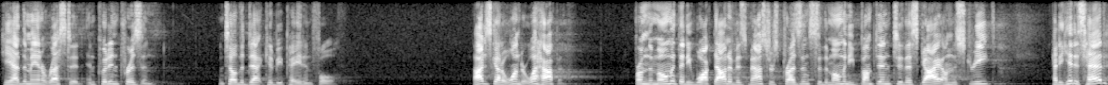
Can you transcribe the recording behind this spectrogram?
he had the man arrested and put in prison until the debt could be paid in full. I just got to wonder what happened? From the moment that he walked out of his master's presence to the moment he bumped into this guy on the street, had he hit his head?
